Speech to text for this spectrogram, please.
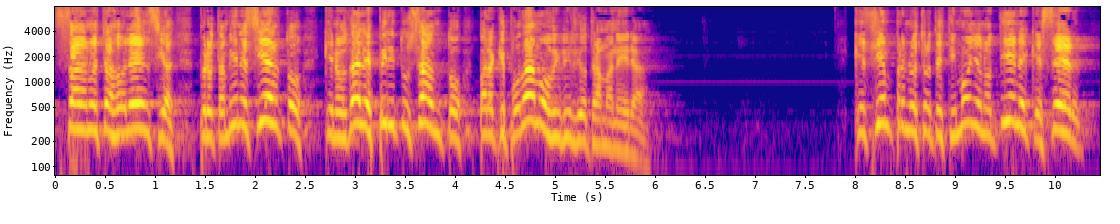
sana nuestras dolencias, pero también es cierto que nos da el Espíritu Santo para que podamos vivir de otra manera. Que siempre nuestro testimonio no tiene que ser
